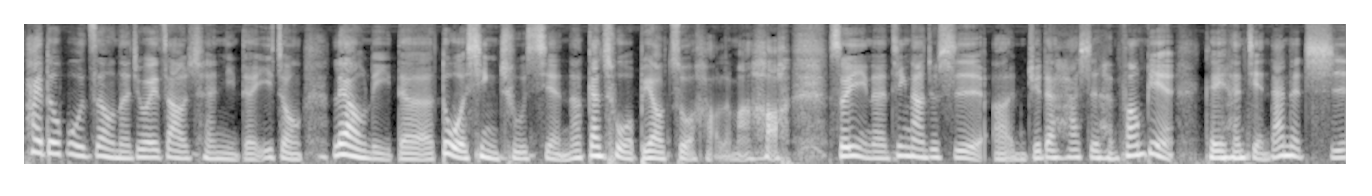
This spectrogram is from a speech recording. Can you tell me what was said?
太多步骤呢，就会造成你的一种料理的惰性出现。那干脆我不要做好了嘛，哈。所以呢，尽量就是呃，你觉得它是很方便，可以很简单的吃，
